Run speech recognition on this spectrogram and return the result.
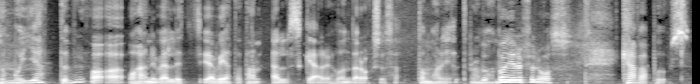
De mår jättebra. Och han är väldigt, jag vet att han älskar hundar också så de har det jättebra. vad är det för ras? Cavapus.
